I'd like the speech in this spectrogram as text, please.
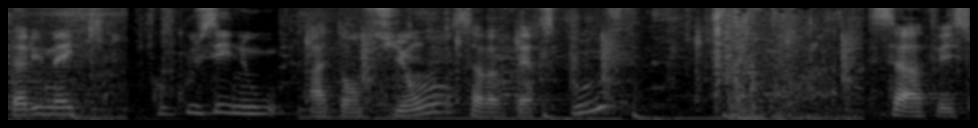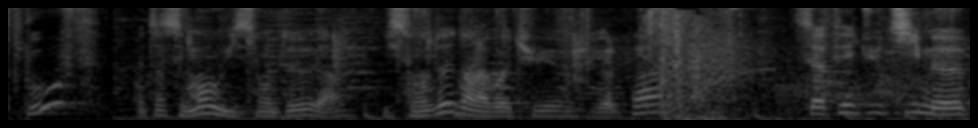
Salut mec, coucou c'est nous. Attention, ça va faire spoof. Ça a fait spoof. Attends, c'est moi ou ils sont deux là? Ils sont deux dans la voiture, je rigole pas. Ça fait du team up.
